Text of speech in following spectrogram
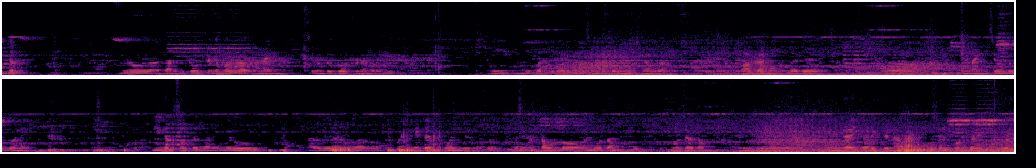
ఈగల్ మీరు దానికి టోల్ ఫ్రీ నెంబర్ కూడా nine seven two toll free number ఉంది. మీ మీ పరిధిలో ఎవరికైనా సమాచారం ఇచ్చినా కూడా మాకు కానీ లేదా వన్ నైన్ సెవెన్ టూ కానీ లీగల్ సంస్థలు కానీ మీరు ఎనీ టైం ఫోన్ చేయవచ్చు కానీ టౌన్లో యువత ఎక్కువ శాతం మీకు ఎంజాయ్కి అడిక్ట్ అయినారు సెల్ ఫోన్కి అడిక్ట్ అయిపోయి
